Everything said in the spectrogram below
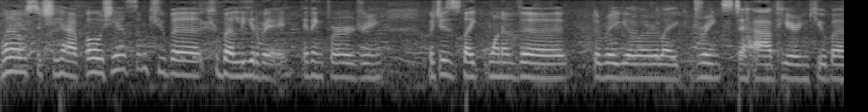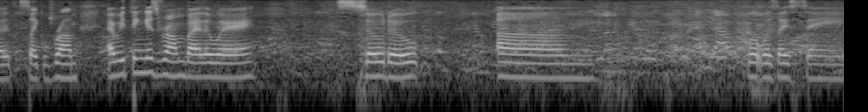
what else did she have? Oh, she had some Cuba Cuba Libre, I think, for her drink, which is like one of the the regular like drinks to have here in Cuba. It's like rum. Everything is rum, by the way. So dope. Um, what was I saying?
